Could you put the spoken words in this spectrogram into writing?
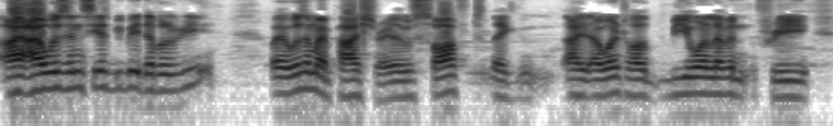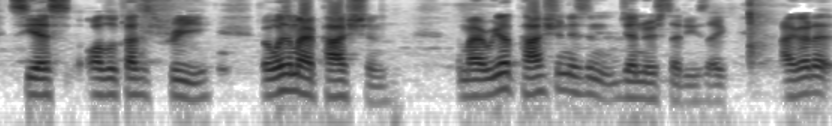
I, I was in CSBBA double degree, but it wasn't my passion. Right, it was soft. Like I, I went to all B111 free, CS all the classes free, but it wasn't my passion. My real passion is in gender studies. Like I gotta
